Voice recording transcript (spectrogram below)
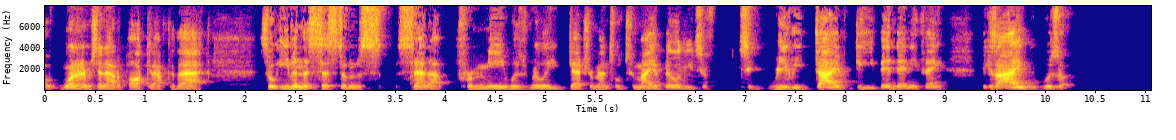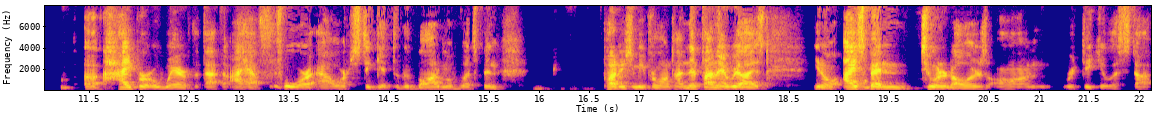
100% out of pocket after that. So even the systems setup for me was really detrimental to my ability to to really dive deep into anything because I was uh, hyper aware of the fact that I have four hours to get to the bottom of what's been punishing me for a long time. Then finally, I realized, you know, I spend two hundred dollars on ridiculous stuff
